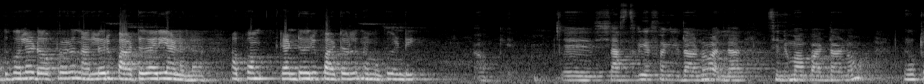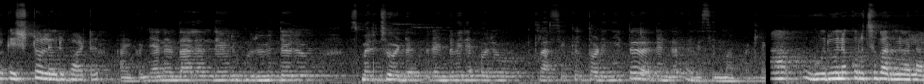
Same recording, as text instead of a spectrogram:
അതുപോലെ ഡോക്ടർ ഒരു നല്ലൊരു പാട്ടുകാരിയാണല്ലോ. അപ്പം രണ്ടൊരു പാട്ടുകൾ നമുക്ക് വേണ്ടി. ശാസ്ത്രീയ സംഗീതമാണോ അല്ല സിനിമാ പാട്ടാണോ? ഡോക്ടർക്ക് ഇഷ്ടമുള്ള ഒരു പാട്ട്. ആയിക്കോട്ടെ ഞാൻ എന്തായാലും എന്റെ ഒരു ഗുരുവിന്റെ ഒരു സ്മരിച്ചുകൊണ്ട് രണ്ടുപേരും ഒരു ക്ലാസിക്കൽ തുടങ്ങിയിട്ട് രണ്ട് സിനിമ ആ ഗുരുവിനെ കുറിച്ച് പറഞ്ഞല്ലോ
